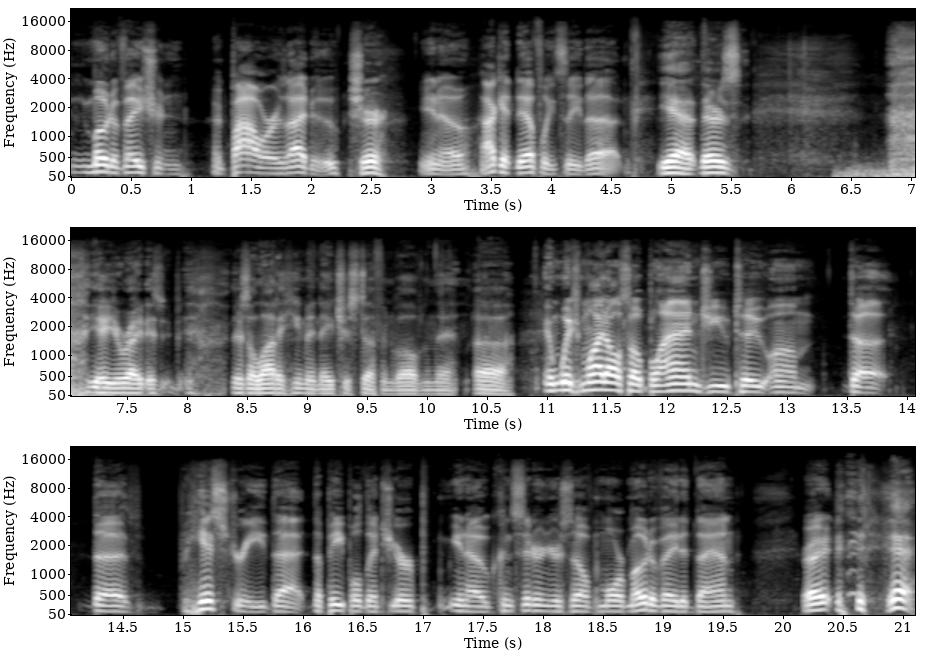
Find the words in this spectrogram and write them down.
motivation and power as I do. Sure. You know, I could definitely see that. Yeah, there's. Yeah, you're right. It's, there's a lot of human nature stuff involved in that. Uh, and which might also blind you to um the the history that the people that you're you know considering yourself more motivated than right yeah,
